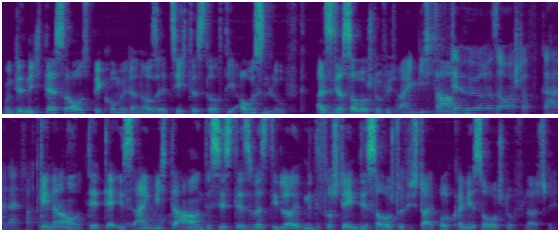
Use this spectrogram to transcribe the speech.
und wenn ich das rausbekomme, dann ersetze ich das durch die Außenluft. Also der Sauerstoff ist eigentlich da. Der höhere Sauerstoffgehalt einfach. Genau, der, der ist eigentlich da. Und das ist das, was die Leute nicht verstehen. Der Sauerstoff ist da, ich brauche keine Sauerstoffflasche.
